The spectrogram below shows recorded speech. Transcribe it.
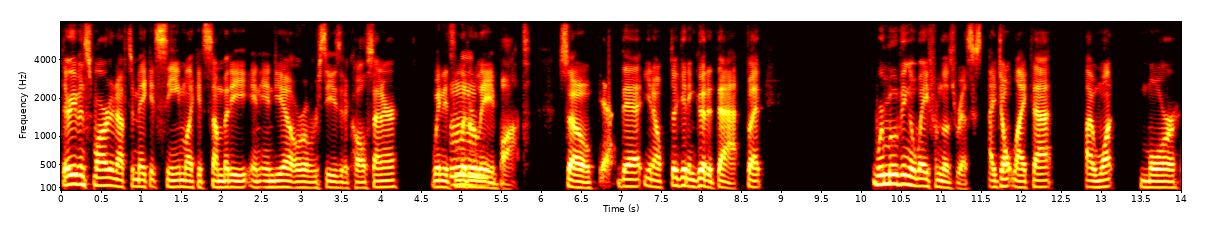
they're even smart enough to make it seem like it's somebody in india or overseas at a call center when it's literally a bot so Yeah. that you know they're getting good at that but we're moving away from those risks i don't like that i want more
